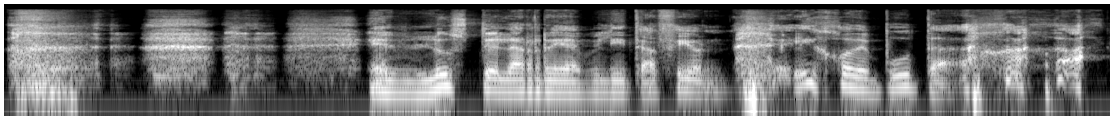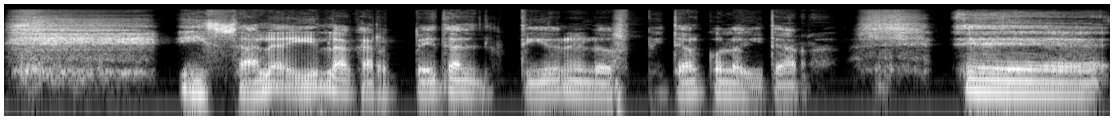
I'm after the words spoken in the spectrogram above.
El blues de la rehabilitación. El hijo de puta. y sale ahí la carpeta el tío en el hospital con la guitarra. Eh,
